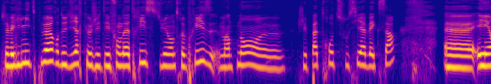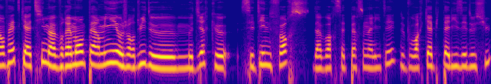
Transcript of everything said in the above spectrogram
j'avais limite peur de dire que j'étais fondatrice d'une entreprise. Maintenant, euh, j'ai pas trop de soucis avec ça. et en fait, Cathy m'a vraiment permis aujourd'hui de me dire que c'était une force d'avoir cette personnalité, de pouvoir capitaliser dessus.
